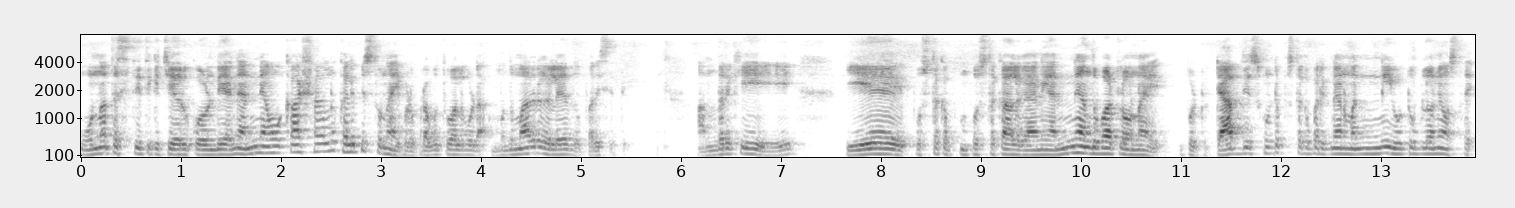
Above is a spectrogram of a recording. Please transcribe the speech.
ఉన్నత స్థితికి చేరుకోండి అని అన్ని అవకాశాలు కల్పిస్తున్నాయి ఇప్పుడు ప్రభుత్వాలు కూడా. ముందు మాదిరిగా లేదు పరిస్థితి. అందరికీ ఏ పుస్తక పుస్తకాలు కానీ అన్నీ అందుబాటులో ఉన్నాయి. ఇప్పుడు ట్యాబ్ తీసుకుంటే పుస్తక పరిజ్ఞానం అన్నీ యూట్యూబ్లోనే వస్తాయి.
